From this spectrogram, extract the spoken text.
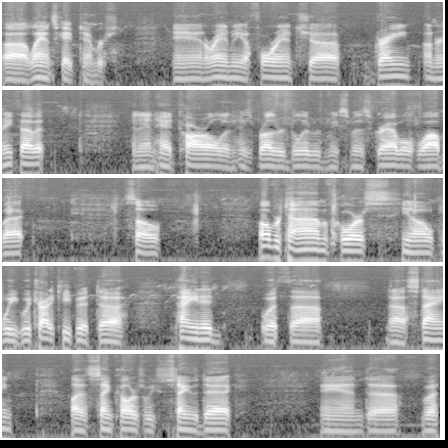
uh, landscape timbers and ran me a four inch uh, drain underneath of it. And then had Carl and his brother delivered me some of this gravel a while back. So over time of course you know we, we try to keep it uh, painted with uh, uh, stain like the same colors we stain the deck. And uh, but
